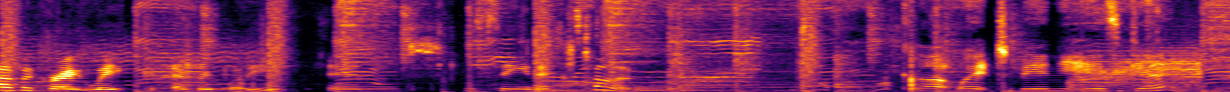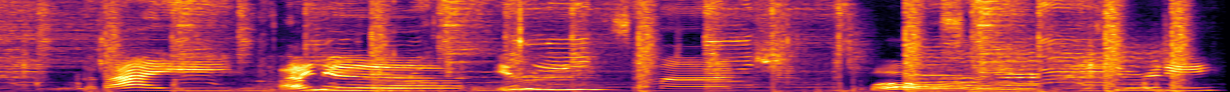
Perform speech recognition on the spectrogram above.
have a great week, everybody, and we'll see you next time. Can't wait to be in your ears again. Bye-bye. Bye now. Illy. So much. Bye. It's already.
